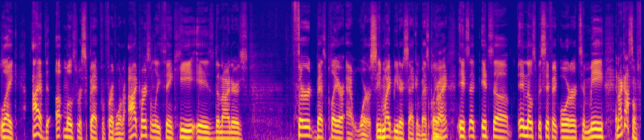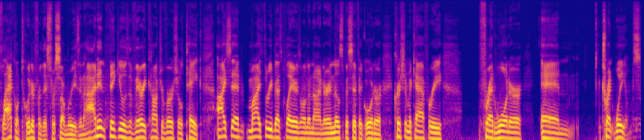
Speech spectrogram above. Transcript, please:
Like I have the utmost respect for Fred Warner. I personally think he is the Niners third best player at worst. He might be their second best player. Right. It's a it's a in no specific order to me. And I got some flack on Twitter for this for some reason. I didn't think it was a very controversial take. I said my three best players on the Niner in no specific order: Christian McCaffrey, Fred Warner, and Trent Williams.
